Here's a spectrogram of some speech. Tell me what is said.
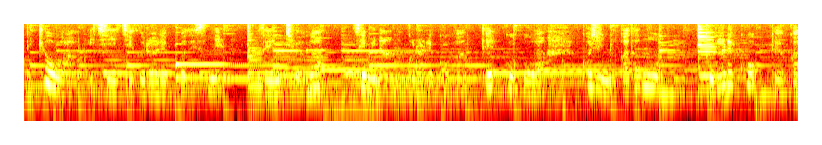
で今日は1日グラレコですね。午前中がセミナーのグラレコがあって午後は個人の方のグラレコというか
